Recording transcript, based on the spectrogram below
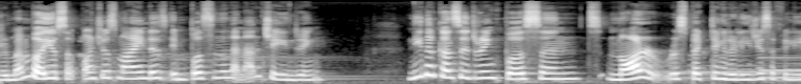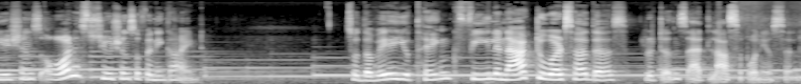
Remember your subconscious mind is impersonal and unchanging neither considering persons nor respecting religious affiliations or institutions of any kind. So, the way you think, feel, and act towards others returns at last upon yourself.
